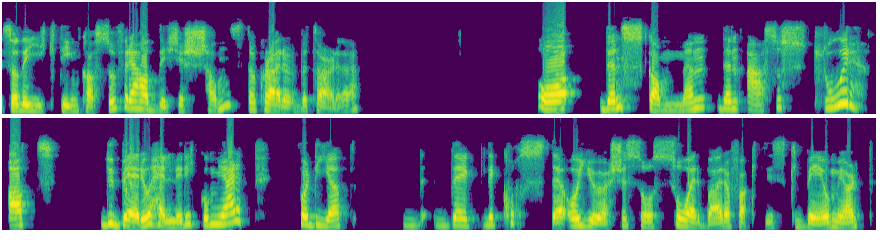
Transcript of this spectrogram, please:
så det gikk til inkasso, for jeg hadde ikke sjans til å klare å betale det. Og den skammen, den er så stor at du ber jo heller ikke om hjelp, fordi at det, det koster å gjøre seg så sårbar og faktisk be om hjelp.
